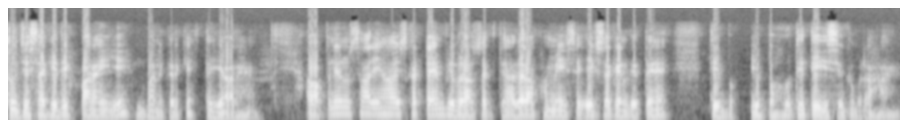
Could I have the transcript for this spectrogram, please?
तो जैसा कि देख पा रहे हैं, ये बन करके तैयार है। अब अपने अनुसार यहाँ इसका टाइम भी बढ़ा सकते हैं। अगर आप हमें इसे एक सेकेंड देते हैं तो ये बहुत ही तेज़ी से घूम रहा है।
